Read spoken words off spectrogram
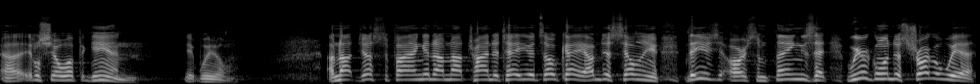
Uh, it'll show up again. It will. I'm not justifying it. I'm not trying to tell you it's okay. I'm just telling you these are some things that we're going to struggle with.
